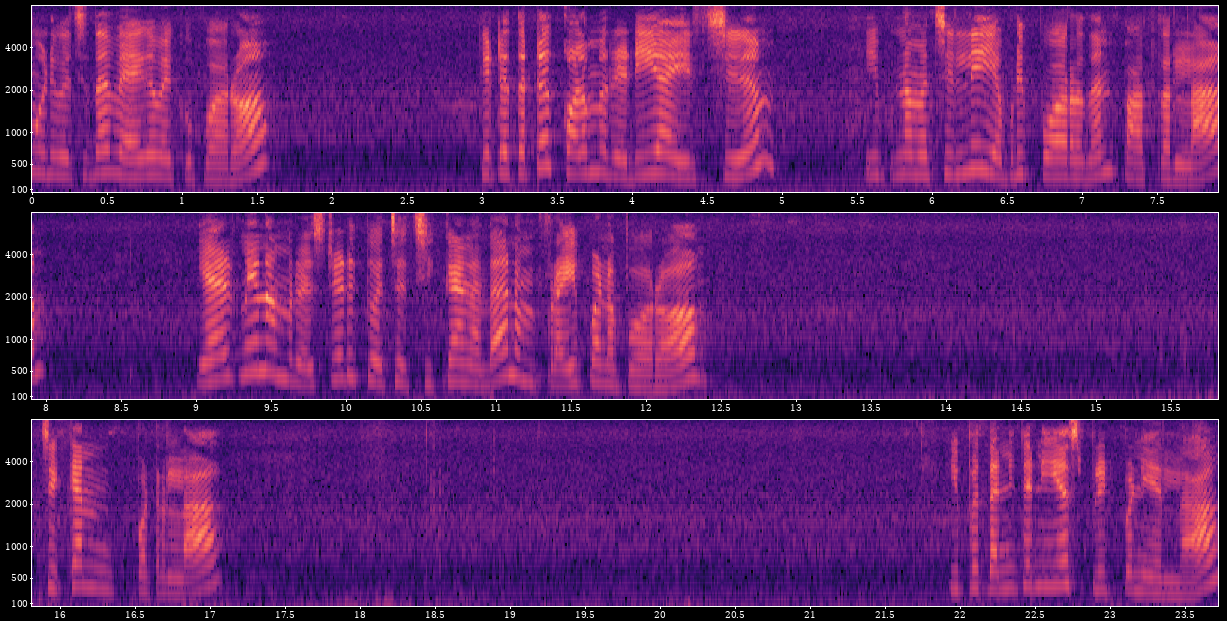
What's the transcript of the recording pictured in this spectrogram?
மூடி வச்சு தான் வேக வைக்க போகிறோம் கிட்டத்தட்ட குழம்பு ரெடி ஆயிடுச்சு இப்போ நம்ம சில்லி எப்படி போடுறதுன்னு பார்த்துடலாம் ஏற்கனவே நம்ம ரெஸ்ட் எடுக்க வச்ச சிக்கனை தான் நம்ம ஃப்ரை பண்ண போகிறோம் சிக்கன் போட்டுடலாம். இப்போ தனித்தனியாக ஸ்ப்ளிட் பண்ணிடலாம்.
